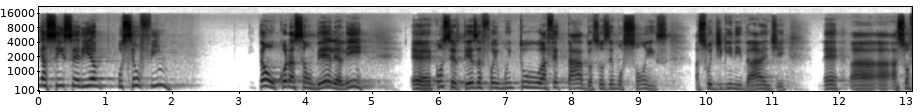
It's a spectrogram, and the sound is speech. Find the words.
e assim seria o seu fim. Então, o coração dele ali, é, com certeza, foi muito afetado, as suas emoções, a sua dignidade, né? a, a, a sua,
